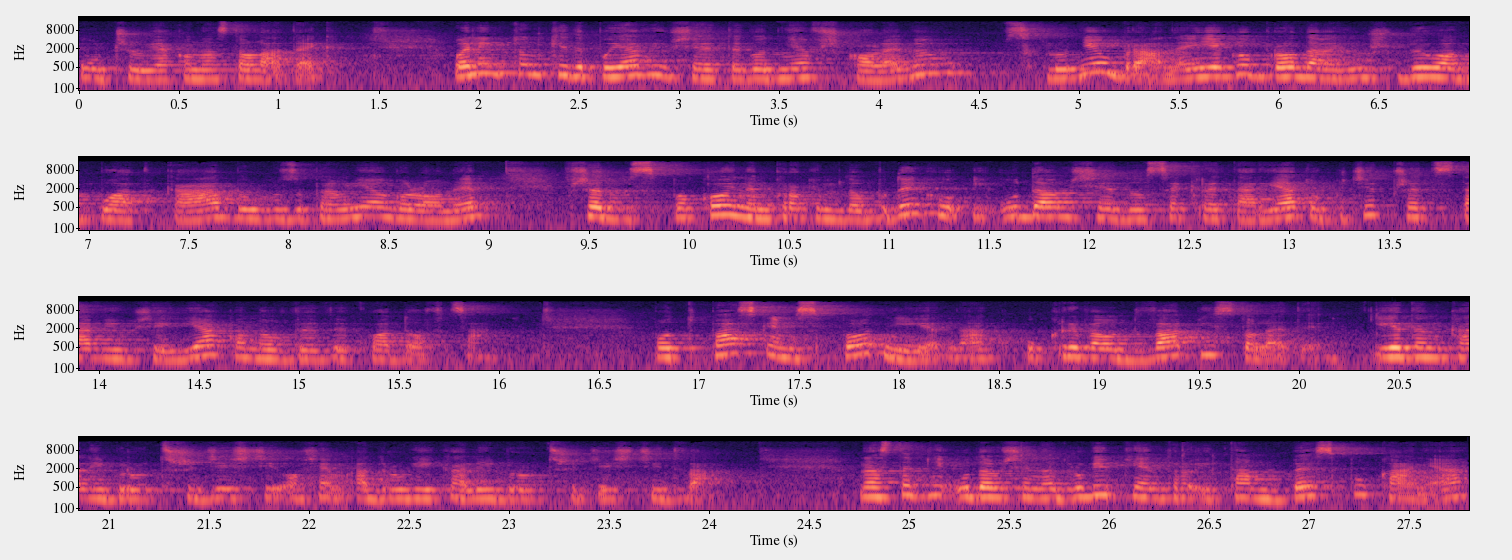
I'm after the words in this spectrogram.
uczył jako nastolatek. Wellington, kiedy pojawił się tego dnia w szkole, był schludnie ubrany, jego broda już była gładka, był zupełnie ogolony. Wszedł spokojnym krokiem do budynku i udał się do sekretariatu, gdzie przedstawił się jako nowy wykładowca. Pod paskiem spodni jednak ukrywał dwa pistolety, jeden kalibru 38, a drugi kalibru 32. Następnie udał się na drugie piętro i tam bez pukania,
